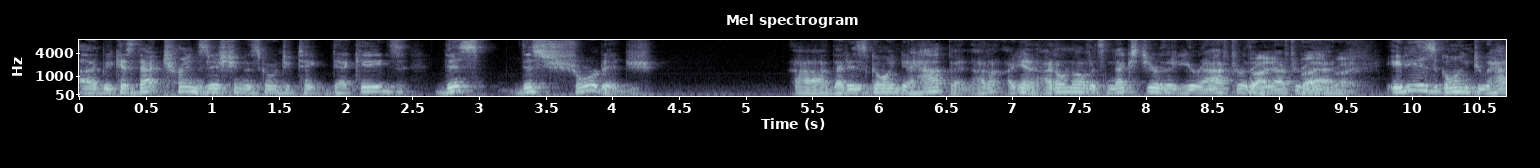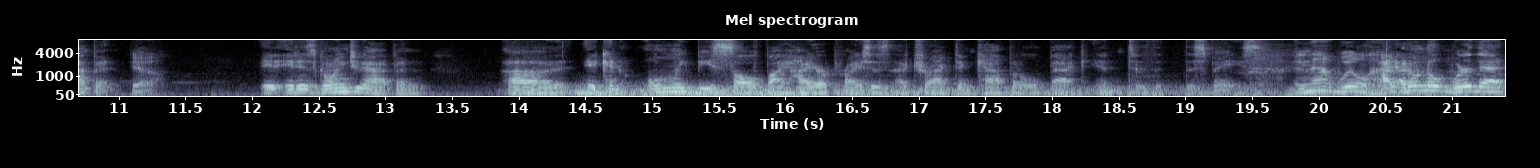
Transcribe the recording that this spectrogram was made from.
uh, because that transition is going to take decades. This this shortage. Uh, that is going to happen. I don't. Again, I don't know if it's next year, the year after, the Right, year after right, that. right. It is going to happen Yeah. it, it is going to happen. Uh, it can only be solved by higher prices, attracting capital back into the, the space. And that will happen. I, I don't know where that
